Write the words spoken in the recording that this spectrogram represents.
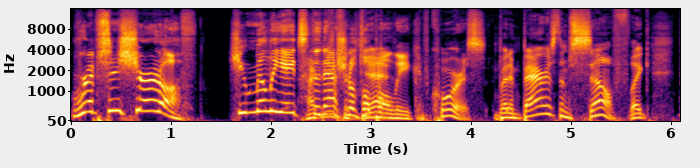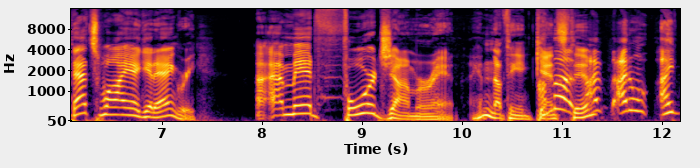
Rips his shirt off. Humiliates How the National? Football League. Of course. But embarrassed himself. Like, that's why I get angry. I- I'm mad for Ja Morant. I have nothing against not- him. I, I don't. I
